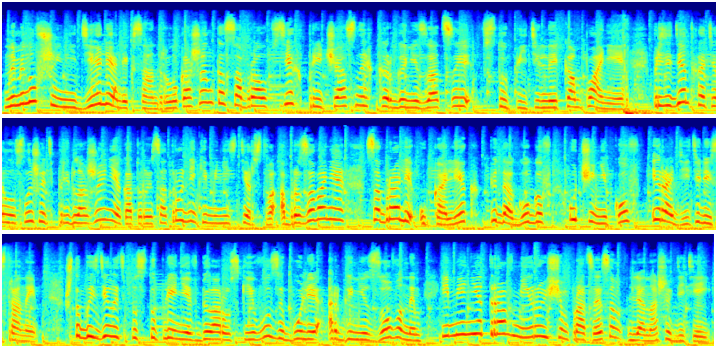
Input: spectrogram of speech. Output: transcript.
На минувшей неделе Александр Лукашенко собрал всех причастных к организации вступительной кампании. Президент хотел услышать предложения, которые сотрудники Министерства образования собрали у коллег, педагогов, учеников и родителей страны, чтобы сделать поступление в белорусские вузы более организованным и менее травмирующим процессом для наших детей.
